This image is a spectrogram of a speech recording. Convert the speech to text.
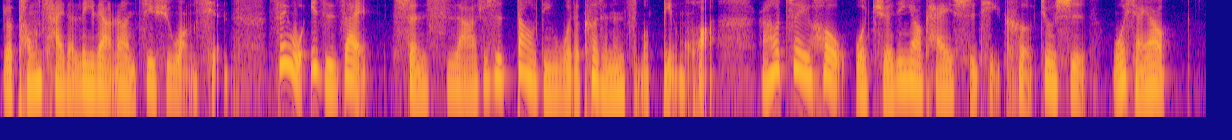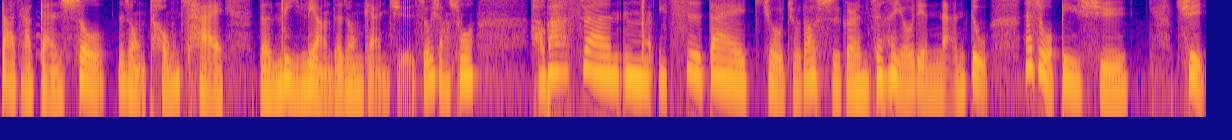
有同才的力量，让你继续往前。所以我一直在。审思啊，就是到底我的课程能怎么变化？然后最后我决定要开实体课，就是我想要大家感受那种同侪的力量的这种感觉。所以我想说，好吧，虽然嗯一次带九九到十个人真的有点难度，但是我必须去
